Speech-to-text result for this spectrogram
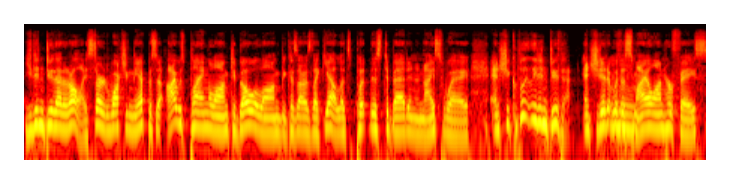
you didn't do that at all. I started watching the episode. I was playing along to go along because I was like, yeah, let's put this to bed in a nice way. And she completely didn't do that. And she did it with a smile on her face.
